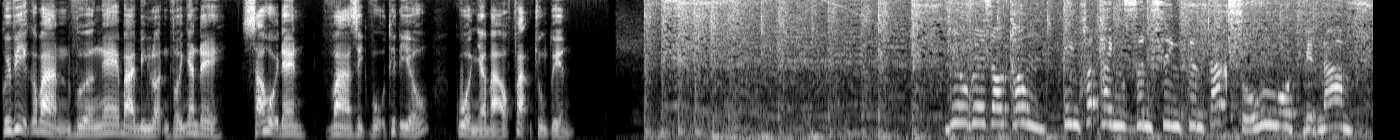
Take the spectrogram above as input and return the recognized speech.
Quý vị các bạn vừa nghe bài bình luận với nhan đề Xã hội đen và dịch vụ thiết yếu của nhà báo Phạm Trung Tuyến. VOV Giao thông, kênh phát thanh dân sinh tương tác số 1 Việt Nam –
